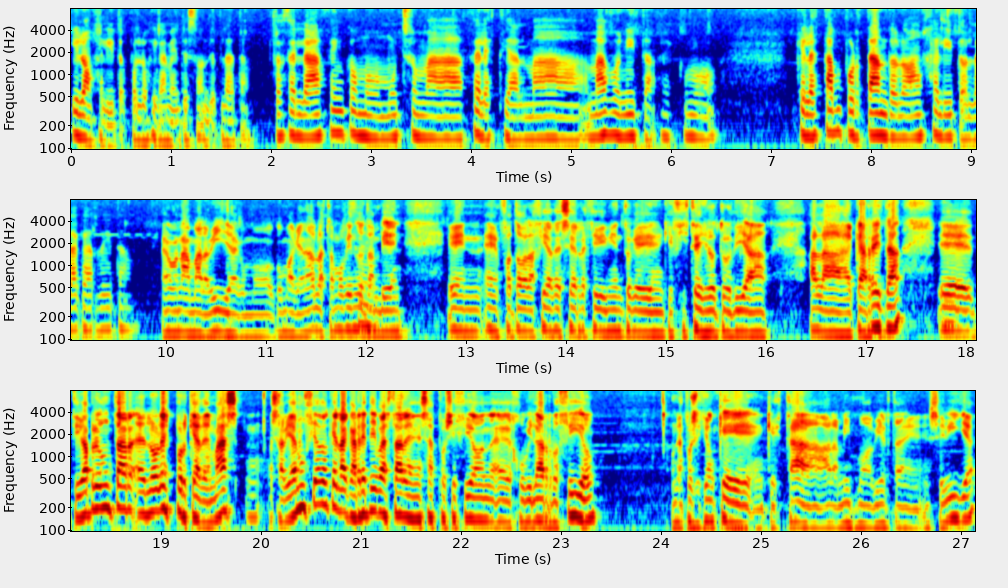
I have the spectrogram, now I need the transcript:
y los angelitos, pues lógicamente son de plata. Entonces la hacen como mucho más celestial, más, más bonita. Es como que la están portando los angelitos la carreta es una maravilla como, como ha quedado. La estamos viendo también en, fotografías de ese recibimiento que, que hicisteis el otro día a la carreta. Eh, te iba a preguntar, eh, Loles, porque además mm, se había anunciado que la carreta iba a estar en esa exposición eh, Jubilar Rocío, una exposición que, está ahora mismo abierta en, Sevilla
